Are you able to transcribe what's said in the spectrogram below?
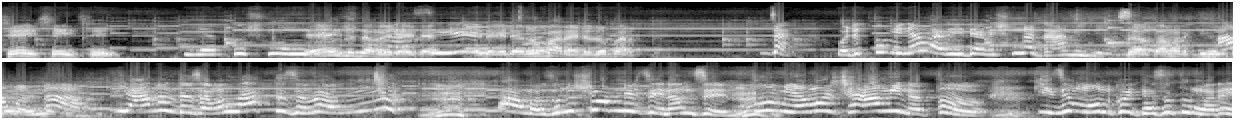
সেই সেই সেই। এত সুন্দর এই যে এটা এটা এটা এটা রূপার এটা রূপার। যাক ওইটা তুমি না আর এটা আমি নেই। দাও তো আমার কি? আমার না কি আনন্দ যে আমার লাগতেছে না আমার জন্য স্বর্ণের চেন আনছে। তুমি আমার স্বামী না তো। কি যে মন কইতেছে তোমারে।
